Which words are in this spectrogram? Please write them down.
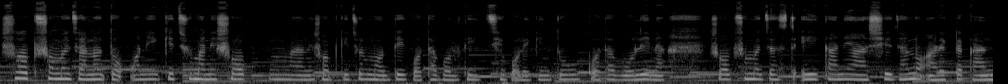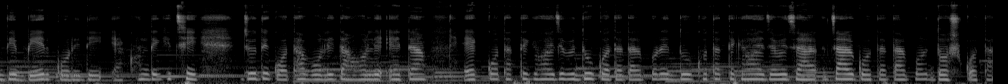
সব সময় জানো তো অনেক কিছু মানে সব মানে সব কিছুর মধ্যেই কথা বলতে ইচ্ছে করে, কিন্তু কথা বলি না। সব সময় জাস্ট এই কানে আসে জানো আরেকটা কান দিয়ে বের করে দিই। এখন দেখেছি যদি কথা বলি তাহলে এটা এক কথা থেকে হয়ে যাবে দু কথা, তারপরে দু কথা থেকে হয়ে যাবে চার চার কথা, তারপর দশ কথা।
